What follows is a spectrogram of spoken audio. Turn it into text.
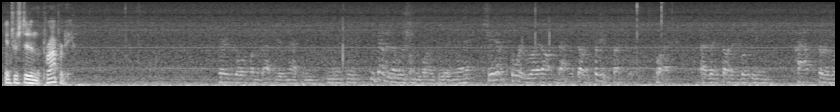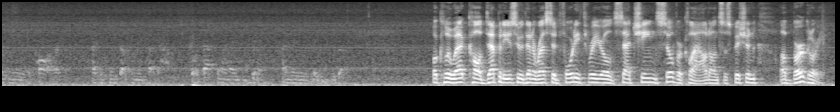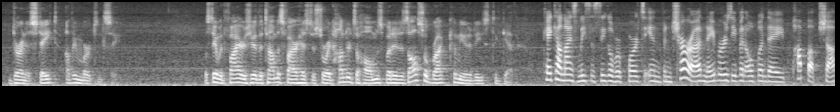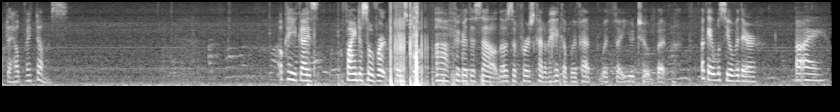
interested in the property. Terry's go up on the back of your neck, and you, you, you gotta know which one you want to do in there. She had a story right off the bat, which I was pretty impressed with. But as I started looking past her, looking into the car, I could see stuff from inside the house. So at that point, I, you know, I knew it was big and good. Well, Cluette called deputies who then arrested 43 year old Sachin Silvercloud on suspicion of burglary during a state of emergency. Well, staying with fires here, the Thomas Fire has destroyed hundreds of homes, but it has also brought communities together. KCAL 9's Lisa Siegel reports in Ventura, neighbors even opened a pop up shop to help victims. Okay, you guys, find us over at Facebook. Uh, figure this out. That was the first kind of a hiccup we've had with uh, YouTube, but okay, we'll see you over there. Bye.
